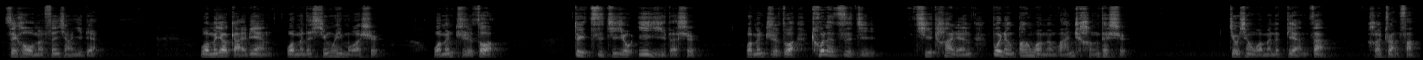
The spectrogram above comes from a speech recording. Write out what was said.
最后，我们分享一点：我们要改变我们的行为模式，我们只做对自己有意义的事。我们只做除了自己，其他人不能帮我们完成的事。就像我们的点赞和转发，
